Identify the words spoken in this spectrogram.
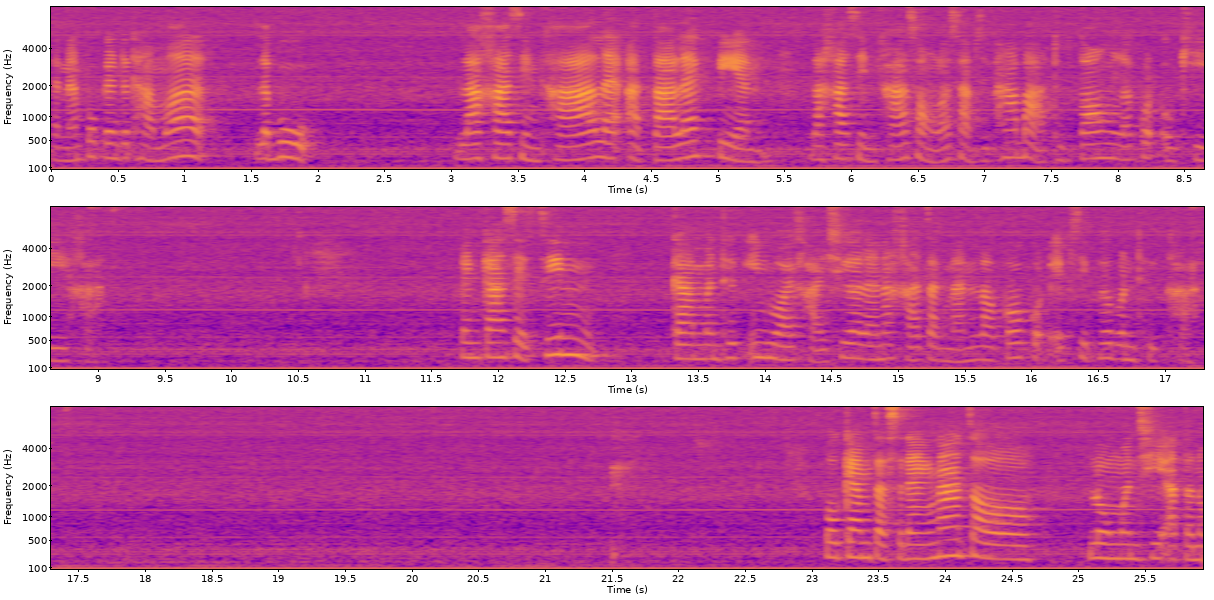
จากนั้นโปรแกรมจะถามว่าระบุ ราคาสินค้าและอัตราแลกเปลี่ยน ราคาสินค้า 235 บาทถูกต้องแล้วกดโอเคค่ะ เป็นการเสร็จสิ้นการบันทึก invoice ขายเชื่อแล้วนะคะ จากนั้นเราก็กด F10 เพื่อบันทึกค่ะโปรแกรมจัดแสดงหน้าจอลงบัญชีอัตโน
